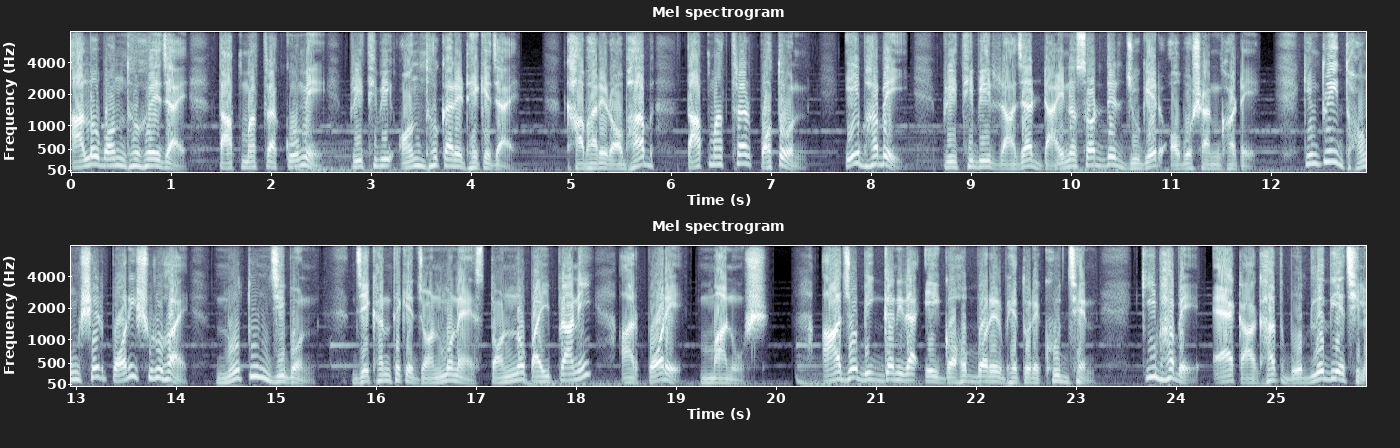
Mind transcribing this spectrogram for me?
আলো বন্ধ হয়ে যায়, তাপমাত্রা কমে পৃথিবী অন্ধকারে ঢেকে যায়। খাবারের অভাব, তাপমাত্রার পতন এভাবেই পৃথিবীর রাজা ডাইনোসরদের যুগের অবসান ঘটে। কিন্তু এই ধ্বংসের পরই শুরু হয় নতুন জীবন, যেখান থেকে জন্ম নেয় স্তন্যপায়ী প্রাণী আর পরে মানুষ। আজও বিজ্ঞানীরা এই গহব্বরের ভেতরে খুঁজছেন কীভাবে এক আঘাত বদলে দিয়েছিল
